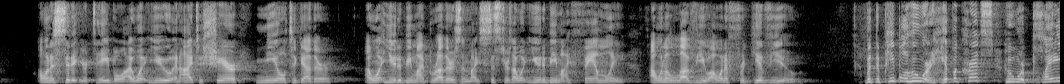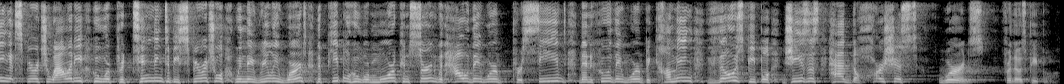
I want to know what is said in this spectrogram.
I want to sit at your table. I want you and I to share meal together. I want you to be my brothers and my sisters. I want you to be my family. I want to love you. I want to forgive you. But the people who were hypocrites, who were playing at spirituality, who were pretending to be spiritual when they really weren't, the people who were more concerned with how they were perceived than who they were becoming, those people, Jesus had the harshest words for those people.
